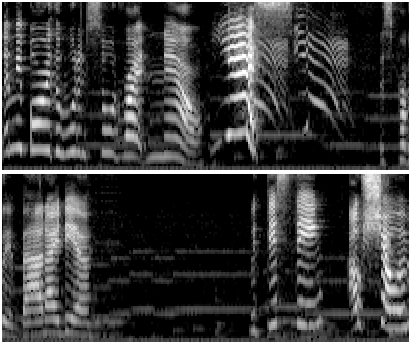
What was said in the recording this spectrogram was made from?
Let me borrow the wooden sword right now. Yes! This is probably a bad idea. With this thing, I'll show him.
